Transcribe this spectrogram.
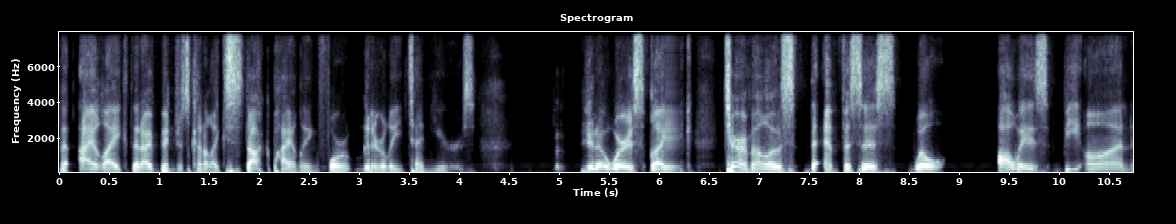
that I like that I've been just kind of like stockpiling for literally 10 years. You know, whereas like Tera Melos, the emphasis will always be on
